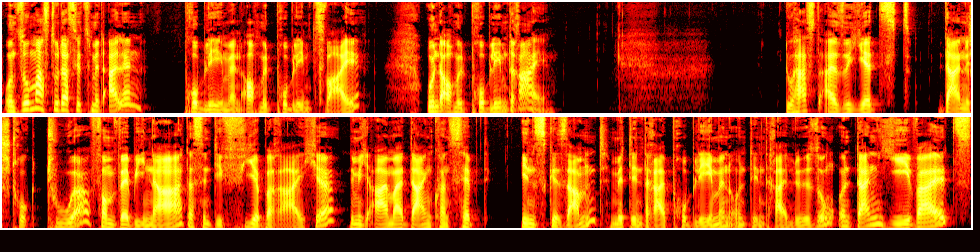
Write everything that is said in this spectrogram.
Und so machst du das jetzt mit allen Problemen, auch mit Problem 2 und auch mit Problem 3. Du hast also jetzt deine Struktur vom Webinar, das sind die vier Bereiche, nämlich einmal dein Konzept insgesamt mit den drei Problemen und den drei Lösungen und dann jeweils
